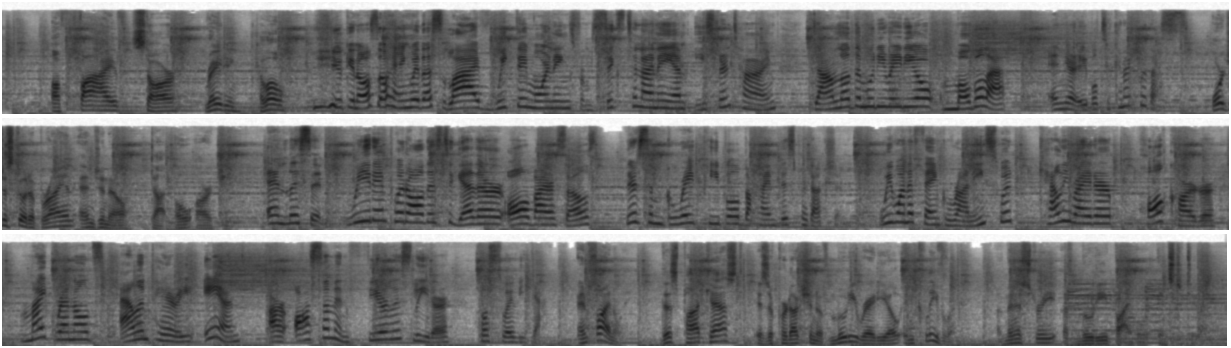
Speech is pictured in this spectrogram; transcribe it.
A five star rating. Hello. You can also hang with us live weekday mornings from 6 to 9 a.m. Eastern Time. Download the Moody Radio mobile app, and you're able to connect with us. Or just go to brianandjanelle.org. And listen, we didn't put all this together all by ourselves. There's some great people behind this production. We want to thank Ron Eastwood, Kelly Ryder, Paul Carter, Mike Reynolds, Alan Perry, and our awesome and fearless leader, Josue Villa. And finally, this podcast is a production of Moody Radio in Cleveland, a ministry of Moody Bible Institute.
